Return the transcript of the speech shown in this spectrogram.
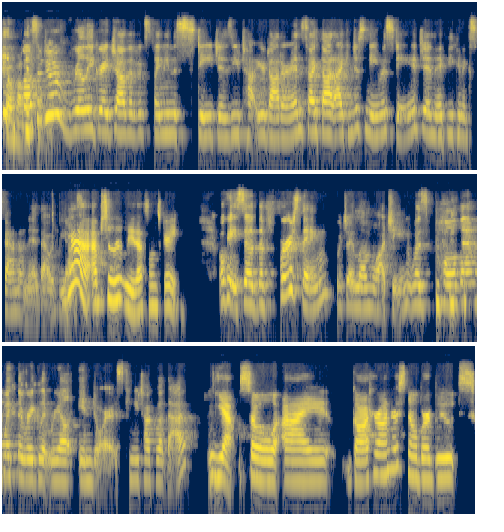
So also do a really great job of explaining the stages you taught your daughter in. So I thought I can just name a stage and if you can expand on it, that would be Yeah, absolutely. That sounds great. Okay, so the first thing, which I love watching, was pull them with the Riglet reel indoors. Can you talk about that? Yeah, so I got her on her snowboard boots.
